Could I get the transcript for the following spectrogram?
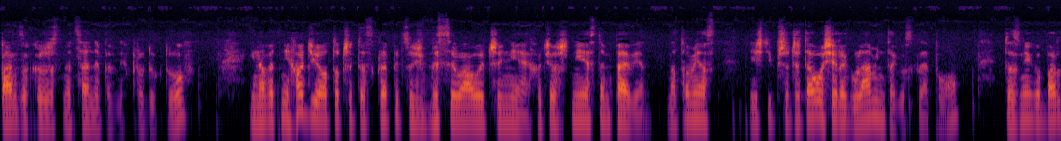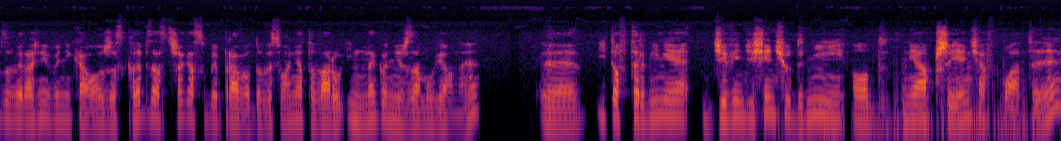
bardzo korzystne ceny pewnych produktów. I nawet nie chodzi o to, czy te sklepy coś wysyłały, czy nie, chociaż nie jestem pewien. Natomiast jeśli przeczytało się regulamin tego sklepu, to z niego bardzo wyraźnie wynikało, że sklep zastrzega sobie prawo do wysłania towaru innego niż zamówiony, E, i to w terminie 90 dni od dnia przyjęcia wpłaty,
